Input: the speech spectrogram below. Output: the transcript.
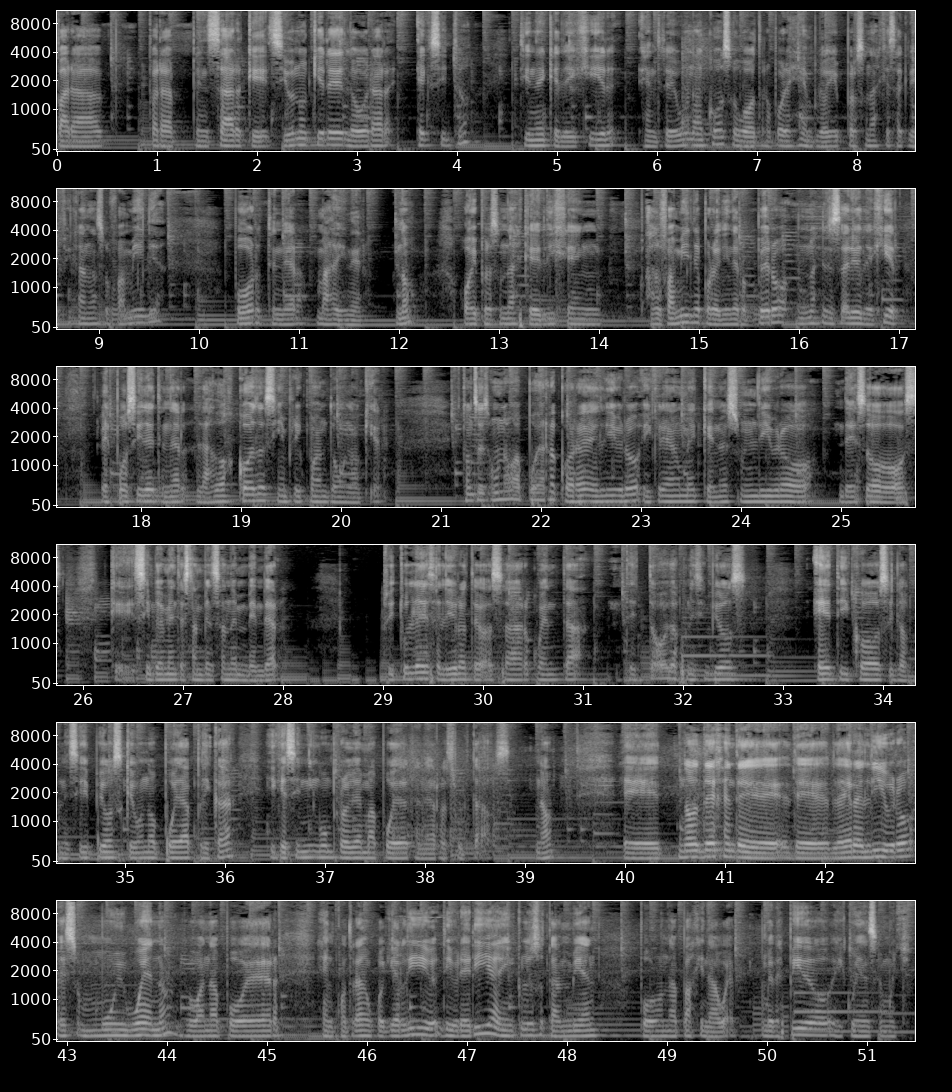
para, para pensar que si uno quiere lograr éxito, tiene que elegir entre una cosa u otra. Por ejemplo, hay personas que sacrifican a su familia por tener más dinero, ¿no? O hay personas que eligen a su familia por el dinero, pero no es necesario elegir. Es posible tener las dos cosas siempre y cuando uno quiera. Entonces uno va a poder recorrer el libro y créanme que no es un libro de esos que simplemente están pensando en vender. Si tú lees el libro te vas a dar cuenta de todos los principios éticos y los principios que uno puede aplicar y que sin ningún problema puede tener resultados, ¿no? Eh, no dejen de, leer el libro, es muy bueno, lo van a poder encontrar en cualquier librería e incluso también por una página web. Me despido y cuídense mucho.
